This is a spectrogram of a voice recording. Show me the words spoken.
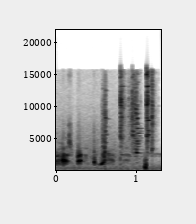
has been planted.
